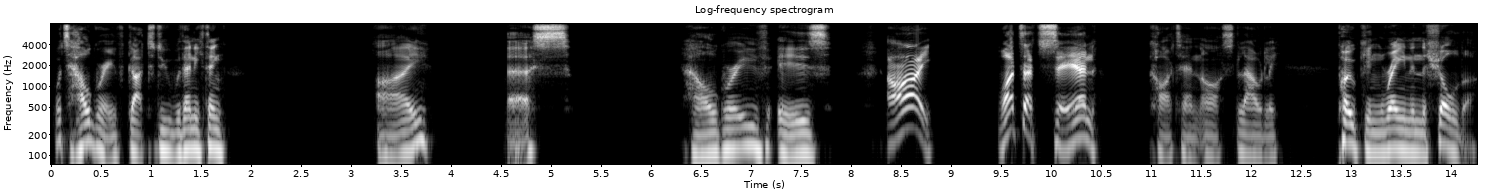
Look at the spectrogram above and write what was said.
What's Halgrave got to do with anything? I S. Halgrave is. I What's it saying? Carten asked loudly, poking Rain in the shoulder,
